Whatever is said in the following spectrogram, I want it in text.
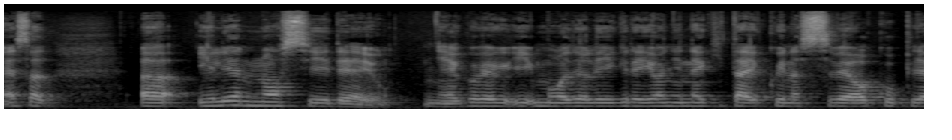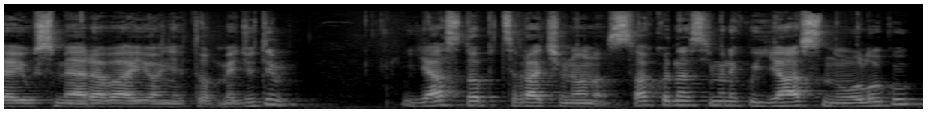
E sad, uh, Ilija nosi ideju, njegov je i model igre i on je neki taj koji nas sve okuplja i usmerava i on je to. Međutim, jasno opet se vraćam na ono, svako od nas ima neku jasnu ulogu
